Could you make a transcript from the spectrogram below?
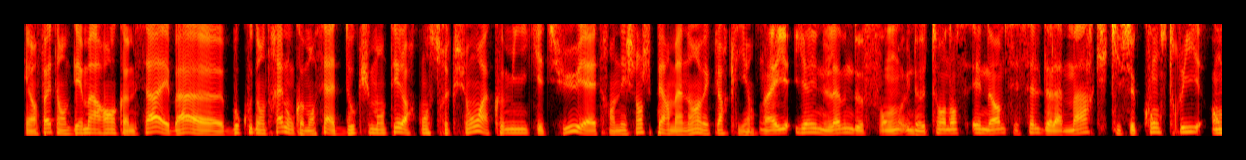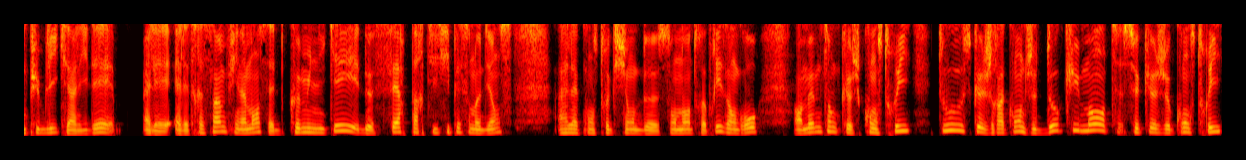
Et en fait, en démarrant comme ça, et bah, euh, beaucoup d'entre elles ont commencé à documenter leur construction, à communiquer dessus et à être en échange permanent avec leurs clients. Ouais, Il y a une lame de fond, une tendance énorme, c'est celle de la marque qui se construit en public. hein. L'idée, elle est, très simple finalement, c'est de communiquer et de faire participer son audience à la construction de son entreprise. En gros, en même temps que je construis, tout ce que je raconte, je documente ce que je construis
